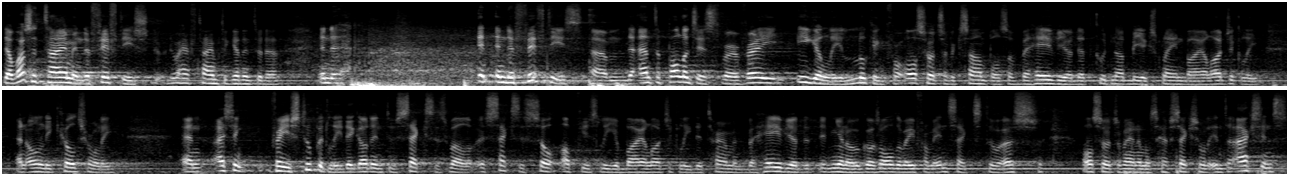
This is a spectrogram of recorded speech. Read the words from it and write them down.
there was a time in the 50s, do, do I have time to get into that? In the, in, in the 50s, um, the anthropologists were very eagerly looking for all sorts of examples of behavior that could not be explained biologically and only culturally. And I think very stupidly they got into sex as well. Sex is so obviously a biologically determined behavior that it, you know goes all the way from insects to us. All sorts of animals have sexual interactions.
